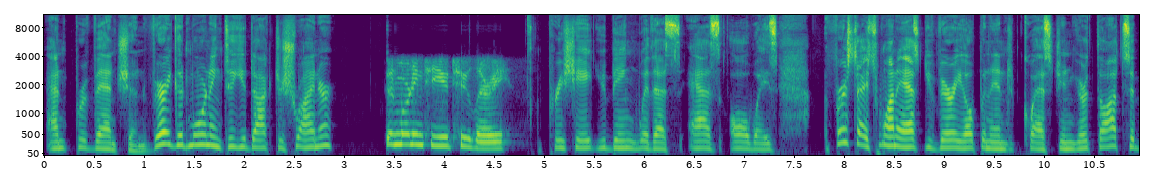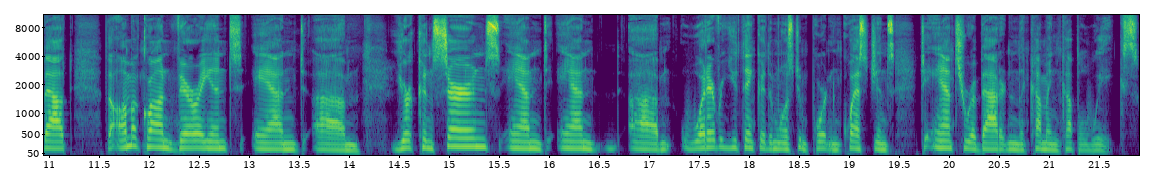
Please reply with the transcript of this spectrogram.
and Prevention. Very good morning to you, Dr. Shriner. Good morning to you too, Larry. Appreciate you being with us as always. First, I just want to ask you a very open ended question your thoughts about the Omicron variant and um, your concerns, and, and um, whatever you think are the most important questions to answer about it in the coming couple weeks.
